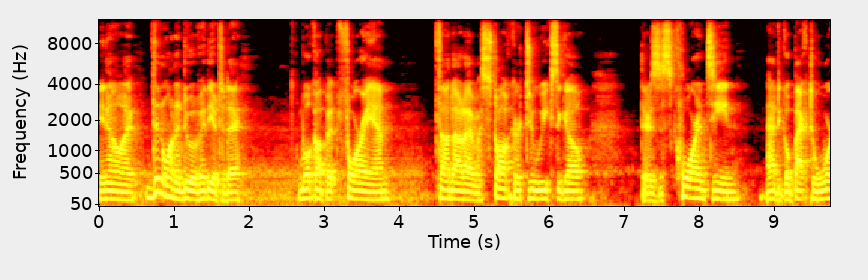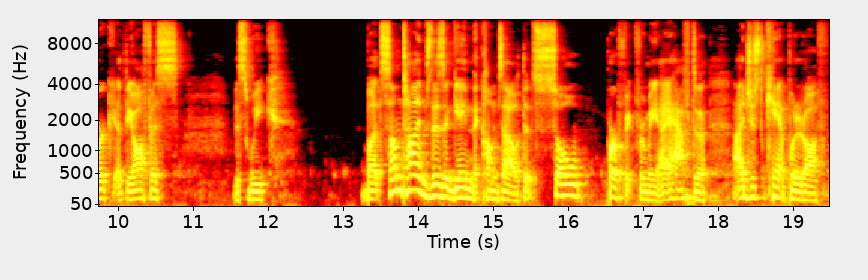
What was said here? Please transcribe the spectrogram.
You know, I didn't want to do a video today. Woke up at 4 a.m. Found out I have a stalker two weeks ago. There's this quarantine. I had to go back to work at the office this week. But sometimes there's a game that comes out that's so perfect for me. I have to, I just can't put it off.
